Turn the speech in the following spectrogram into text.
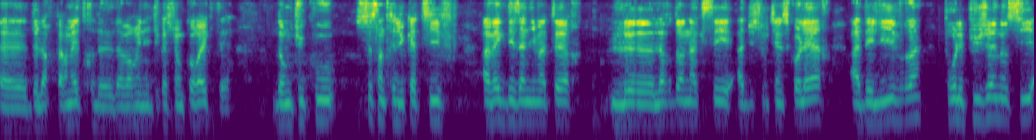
euh, de leur permettre d'avoir une éducation correcte. Donc, du coup, ce centre éducatif, avec des animateurs, le, leur donne accès à du soutien scolaire, à des livres, pour les plus jeunes aussi,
